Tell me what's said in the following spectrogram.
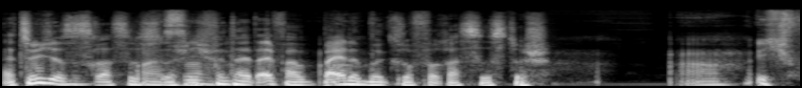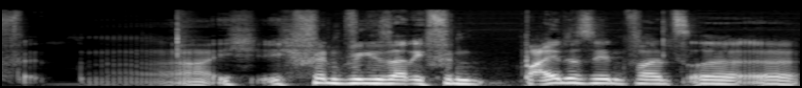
Natürlich ist es rassistisch. Weißt du? Ich finde halt einfach beide Begriffe rassistisch. Ich, ich, ich finde, wie gesagt, ich finde beides jedenfalls, äh, äh,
